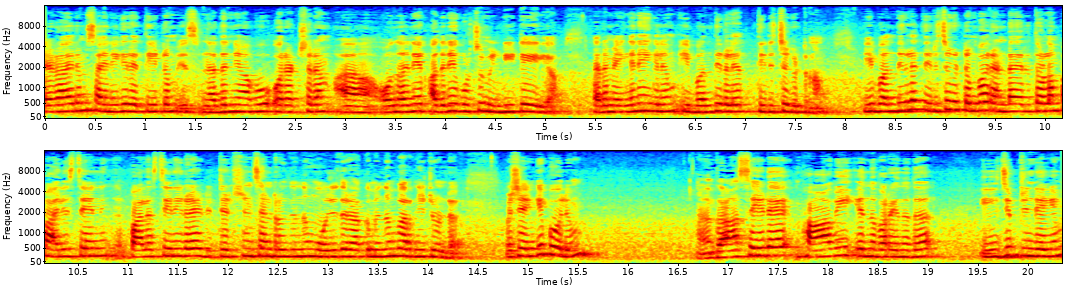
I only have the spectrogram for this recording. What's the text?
ഏഴായിരം സൈനികരെത്തിയിട്ടും നെതന്യാഹു ഒരക്ഷരം അതിനെ അതിനെക്കുറിച്ച് മിണ്ടിയിട്ടേ ഇല്ല. കാരണം എങ്ങനെയെങ്കിലും ഈ ബന്ദികളെ തിരിച്ചു കിട്ടണം. ഈ ബന്ദികളെ തിരിച്ചു കിട്ടുമ്പോൾ രണ്ടായിരത്തോളം പാലസ്തീൻ പാലസ്തീനികളെ ഡിറ്റൻഷൻ സെന്ററിൽ നിന്നും മോചിതരാക്കുമെന്നും പറഞ്ഞിട്ടുണ്ട്. പക്ഷെ എങ്കിൽ പോലും ഗാസയുടെ ഭാവി എന്ന് പറയുന്നത് ഈജിപ്റ്റിന്റെയും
